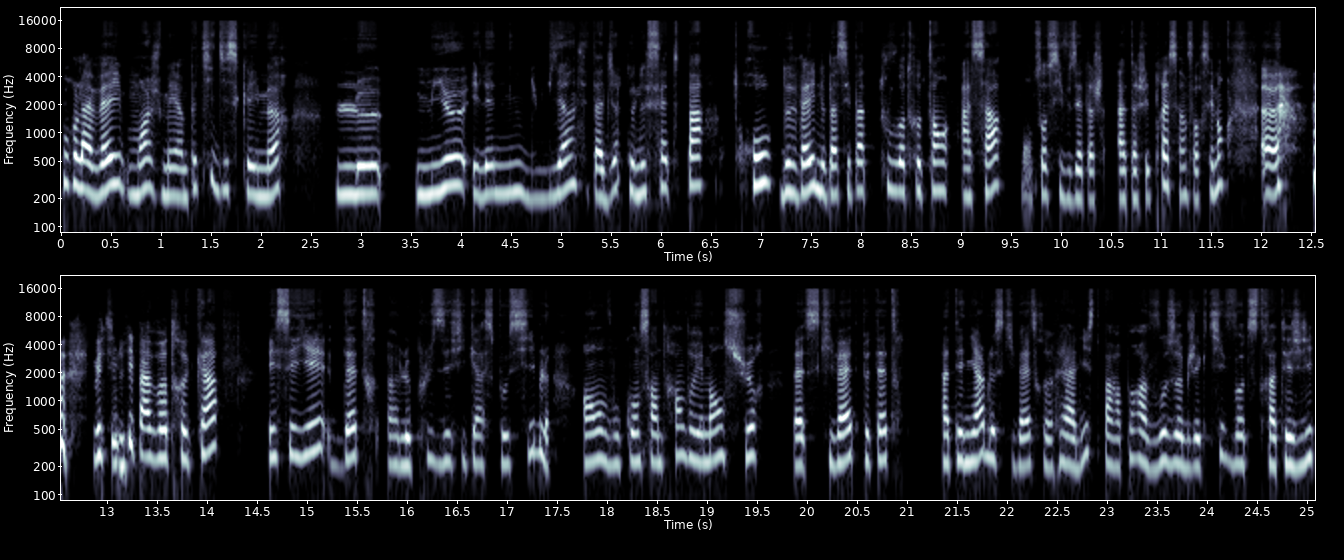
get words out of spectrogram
Pour la veille, moi, je mets un petit disclaimer. Mieux est l'ennemi du bien, c'est-à-dire que ne faites pas trop de veille, ne passez pas tout votre temps à ça, bon, sauf si vous êtes attaché de presse, hein, forcément. Euh, mais si ce n'est pas votre cas, essayez d'être euh, le plus efficace possible en vous concentrant vraiment sur bah, ce qui va être peut-être atteignable, ce qui va être réaliste par rapport à vos objectifs, votre stratégie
